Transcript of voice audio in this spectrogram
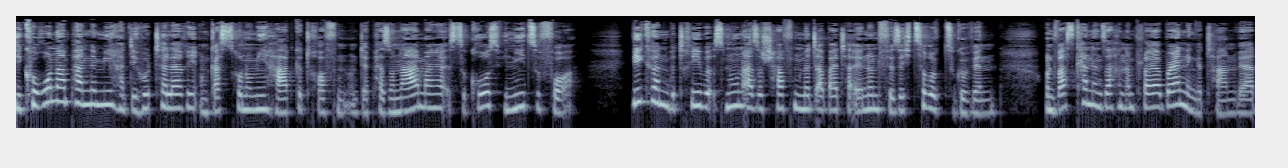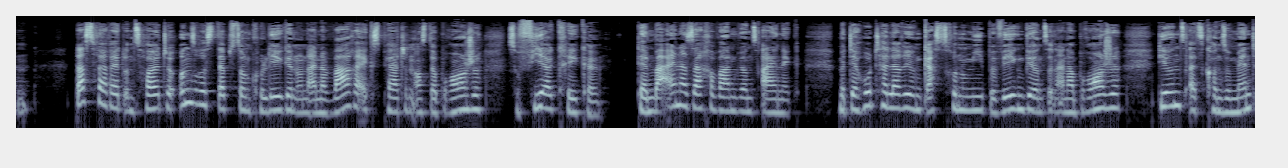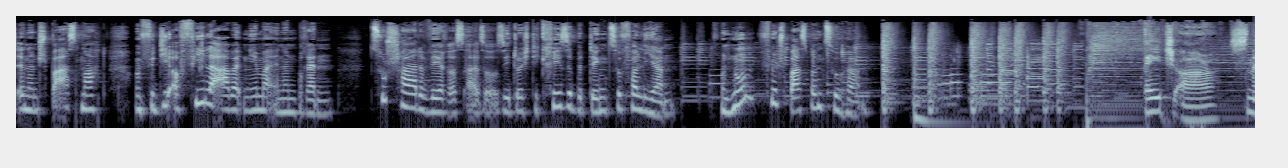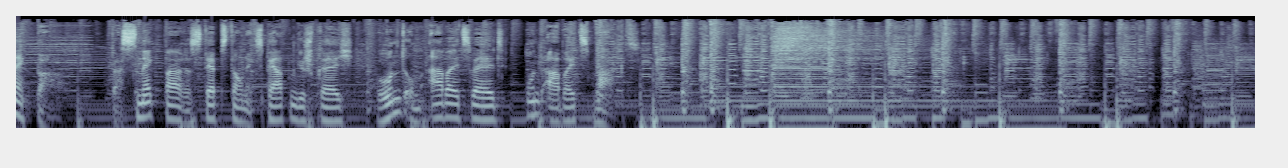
Die Corona-Pandemie hat die Hotellerie und Gastronomie hart getroffen und der Personalmangel ist so groß wie nie zuvor. Wie können Betriebe es nun also schaffen, MitarbeiterInnen für sich zurückzugewinnen? Und was kann in Sachen Employer Branding getan werden? Das verrät uns heute unsere Stepstone-Kollegin und eine wahre Expertin aus der Branche, Sophia Krekel. Denn bei einer Sache waren wir uns einig. Mit der Hotellerie und Gastronomie bewegen wir uns in einer Branche, die uns als KonsumentInnen Spaß macht und für die auch viele ArbeitnehmerInnen brennen. Zu schade wäre es also, sie durch die Krise bedingt zu verlieren. Und nun viel Spaß beim Zuhören. HR Snackbar. Das snackbare Stepstone Expertengespräch rund um Arbeitswelt und Arbeitsmarkt.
